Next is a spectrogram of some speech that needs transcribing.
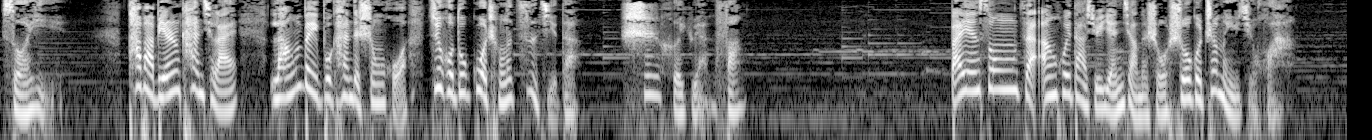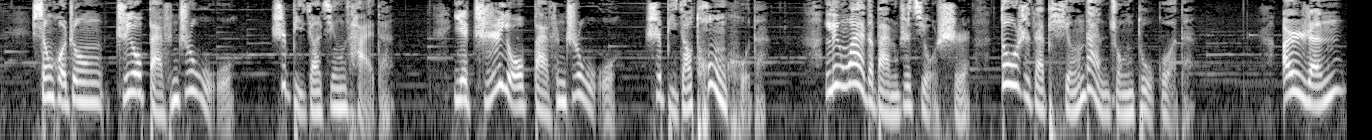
所以。他把别人看起来狼狈不堪的生活，最后都过成了自己的诗和远方。白岩松在安徽大学演讲的时候说过这么一句话：“生活中只有百分之五是比较精彩的，也只有百分之五是比较痛苦的，另外的百分之九十都是在平淡中度过的，而人。”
